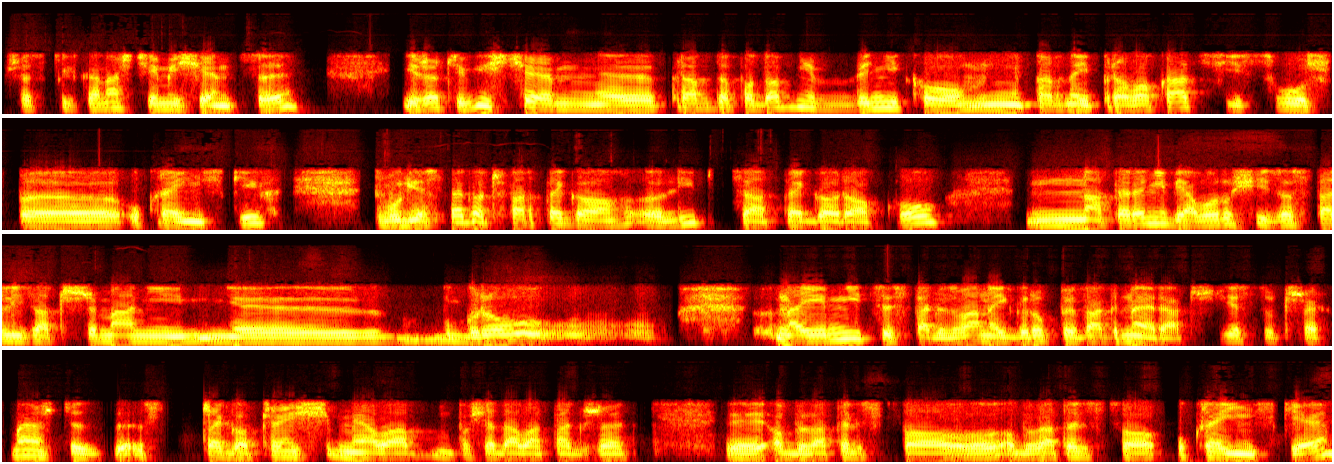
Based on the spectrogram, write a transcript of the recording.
przez kilkanaście miesięcy i rzeczywiście mm, prawdopodobnie w wyniku mm, pewnej prowokacji służb e, ukraińskich 24 lipca tego roku na terenie Białorusi zostali zatrzymani e, najemnicy z tak zwanej grupy Wagnera, 33 mężczyzn, z czego część miała, posiadała także obywatelstwo, obywatelstwo ukraińskie.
